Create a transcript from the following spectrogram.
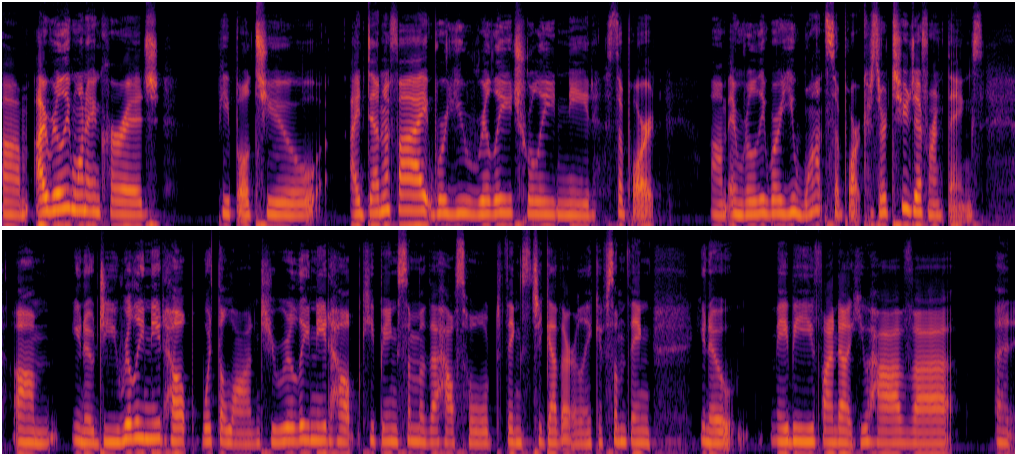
um, I really want to encourage people to identify where you really truly need support um, and really where you want support because they're two different things. Um, you know, do you really need help with the lawn? Do you really need help keeping some of the household things together? Like if something, you know, maybe you find out you have uh, an,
